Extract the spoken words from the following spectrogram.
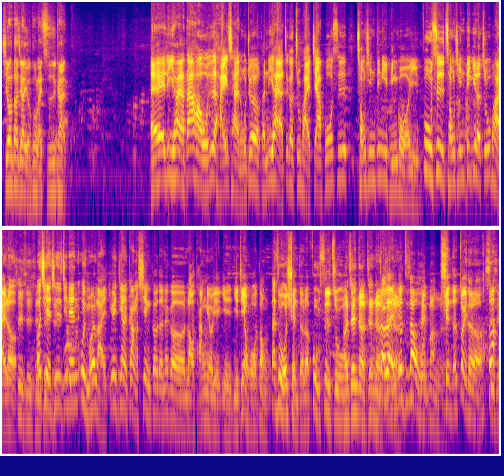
希望大家有空来吃吃看。哎，厉害啊！大家好，我是海产，我觉得很厉害啊。这个猪排，贾博士重新定义苹果而已，富士重新定义了猪排了。是是是。而且其实今天为什么会来？因为今天刚好宪哥的那个老唐牛也也也今天有活动，但是我选择了富士猪啊，真的真的，对不对？你就知道我选择对的了。是是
